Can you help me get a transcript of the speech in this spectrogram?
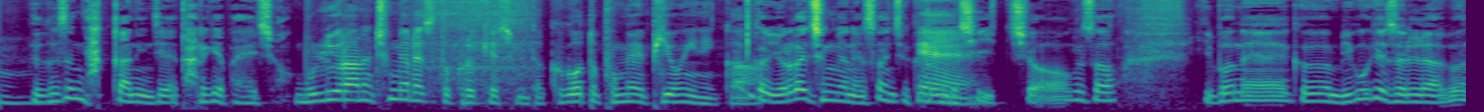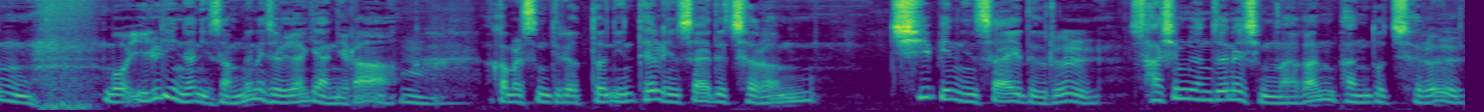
음. 그것은 약간 이제 다르게 봐야죠. 물류라는 측면에서도 그렇겠습니다. 그것도 분명히 비용이니까. 그러니까 여러 가지 측면에서 이제 그런 예. 것이 있죠. 그래서 이번에 그 미국의 전략은 뭐 1, 2년, 2, 3년의 전략이 아니라 음. 아까 말씀드렸던 Intel Inside처럼 chip in inside를 40년 전에 집 나간 반도체를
